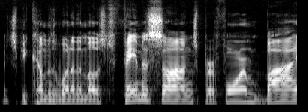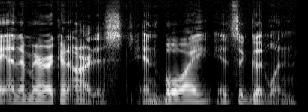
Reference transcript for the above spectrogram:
which becomes one of the most famous songs performed by an American artist. And boy, it's a good one.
